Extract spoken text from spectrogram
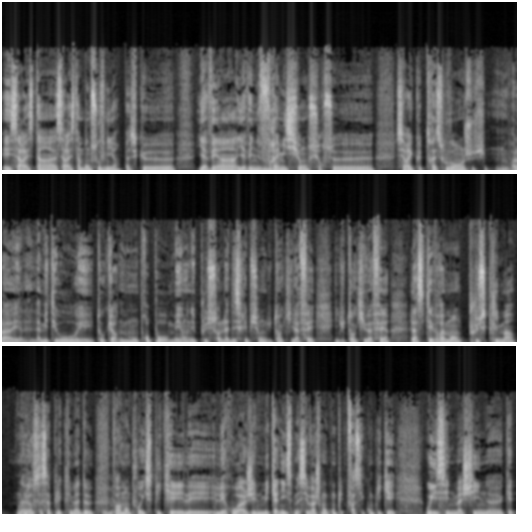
et ça reste un, ça reste un bon souvenir parce que il y avait un, il y avait une vraie mission sur ce. C'est vrai que très souvent, je, voilà, la météo est au cœur de mon propos, mais on est plus sur de la description du temps qu'il a fait et du temps qu'il va faire. Là, c'était vraiment plus climat. D'ailleurs, ça s'appelait Climat 2, mhm. vraiment pour expliquer les, les, rouages et le mécanisme. C'est vachement compliqué. Enfin, c'est compliqué. Oui, c'est une machine euh, qui est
